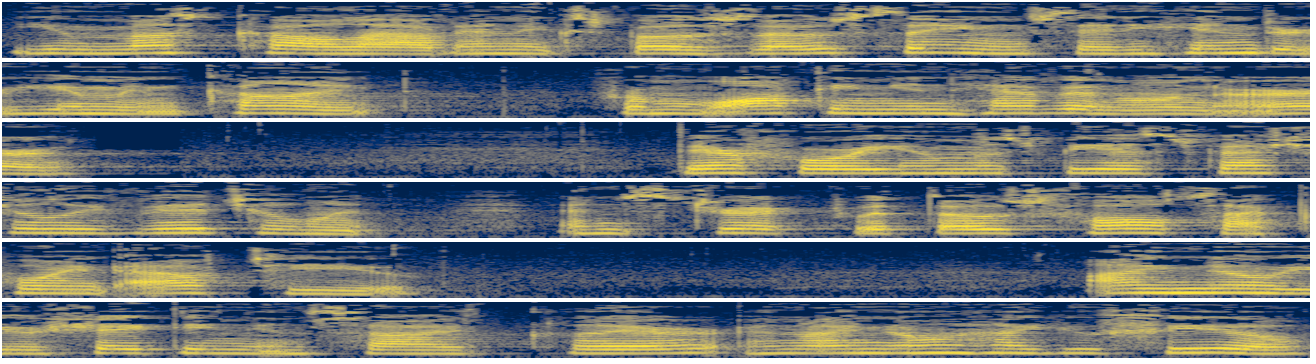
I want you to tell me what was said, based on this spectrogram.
You must call out and expose those things that hinder humankind from walking in heaven on earth. Therefore you must be especially vigilant and strict with those faults I point out to you. I know you're shaking inside, Clare, and I know how you feel.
